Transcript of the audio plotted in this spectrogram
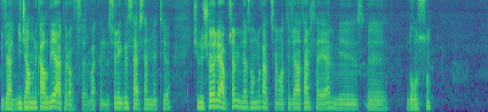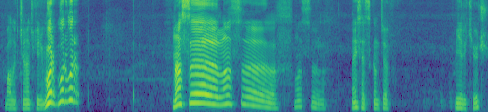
Güzel. Bir canlı kaldı ya profesör. Bakın sürekli sersemletiyor. Şimdi şöyle yapacağım. Bir de tomruk atacağım. Atıcı atarsa eğer bir e, donsun. Balıkçına tüküreyim. Vur vur vur. Nasıl? Nasıl? Nasıl? Neyse sıkıntı yok. 1 2 3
